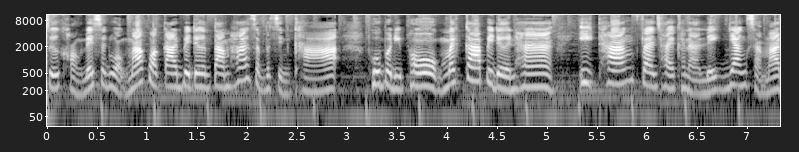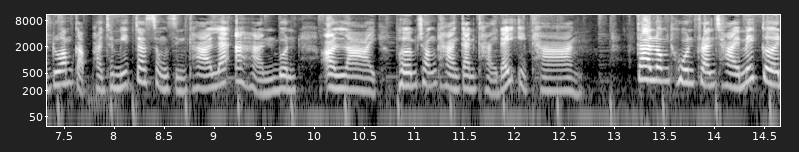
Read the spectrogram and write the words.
ซื้อของได้สะดวกมากกว่าการไปเดินตามห้างสรรพสินค้า ผู้บริโภคไม่กล้าไปเดินห้าง อีกทั้งแฟรนไชส์ขนาดเล็กยังสามารถร่วมกับพันธมิตรจัดส่งสินค้าและอาหารบนออนไลน์ เพิ่มช่องทางการขายได้อีกทาง การลงทุนแฟรนไชส์ไม่เกิน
